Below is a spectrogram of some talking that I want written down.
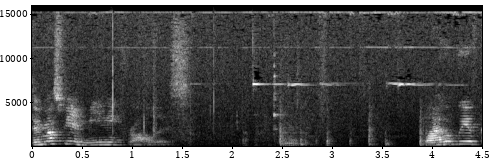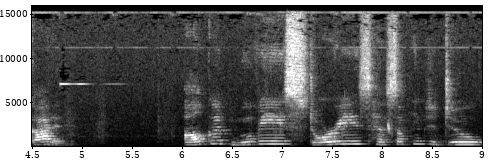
There must be a meaning for all this. Why would we have got it? All good movies, stories have something to do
